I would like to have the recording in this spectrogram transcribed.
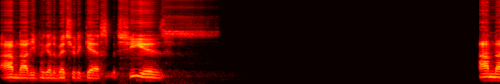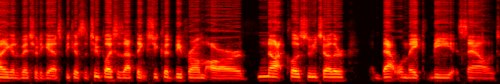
I'm not even going to venture to guess, but she is I'm not even going to venture to guess because the two places I think she could be from are not close to each other, and that will make me sound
